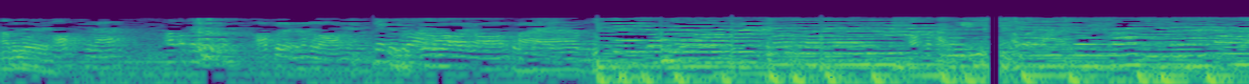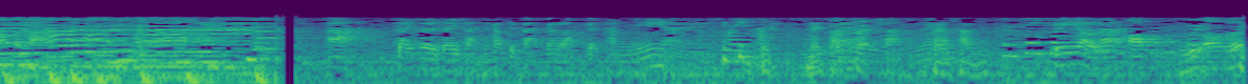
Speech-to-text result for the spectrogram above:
เอาไปเลยออฟนะเอาเอาไปออฟเลยไม่ต้องร้องไงเย็นดีกว่าก็ร้องร้องไป ฉันนะครับ18กรัตเกิดทันไหมเนี่ยไม่ค่ะ ในสายแฟฉันนะแฟครับชั่นเปรี้ยวและออฟอุ้ยออกเลย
